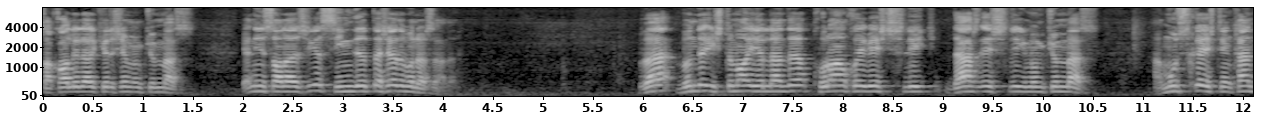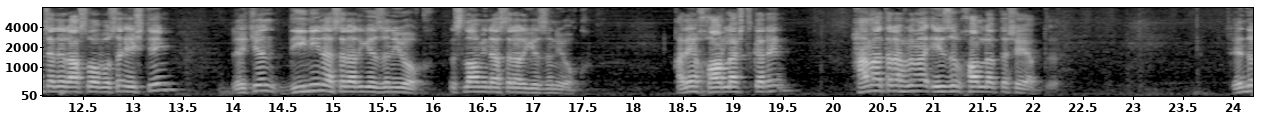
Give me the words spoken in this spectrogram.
Soqollilar kirishi mumkin emas. Ya'ni insonlar ichiga singdirib tashadi bu narsani. va bunda ijtimoiy yerlarda Qur'on qo'yib eshitishlik, dars eshitishlik mumkin emas. Musiqa eshiting, qanchalik rasvo bo'lsa eshiting, lekin diniy narsalarga izini yo'q, islomiy narsalarga izini yo'q. Qarang, xorlashni qarang. Hamma taraflama ezib xorlab tashlayapti. Endi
